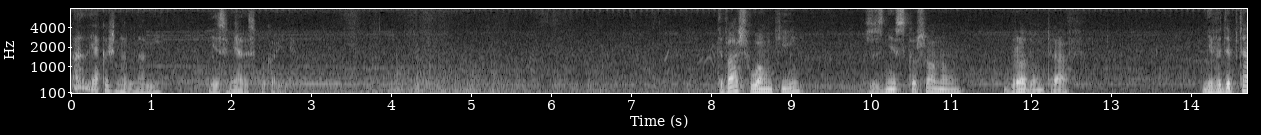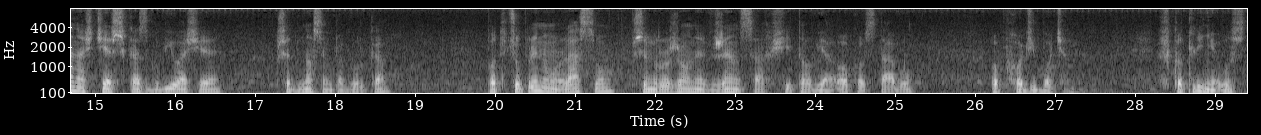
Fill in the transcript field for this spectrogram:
ale jakoś nad nami jest w miarę spokojnie. Twarz łąki z nieskoszoną brodą traw, niewydeptana ścieżka zgubiła się przed nosem pagórka, pod czupryną lasu przymrużone w rzęsach sitowia oko stawu obchodzi bocian. W kotlinie ust,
